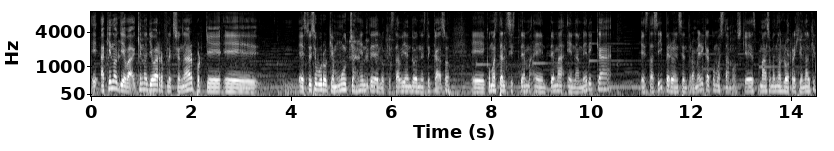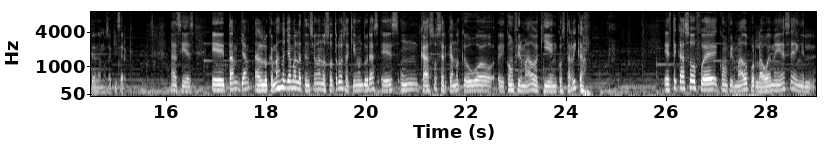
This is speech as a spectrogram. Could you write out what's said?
eh, ¿a qué nos lleva? ¿A qué nos lleva a reflexionar? Porque eh, estoy seguro que mucha gente de lo que está viendo en este caso, eh, cómo está el sistema, en tema en América, está así, pero en Centroamérica, ¿cómo estamos? Que es más o menos lo regional que tenemos aquí cerca. Así es. lo que más nos llama la atención a nosotros aquí en Honduras es un caso cercano que hubo confirmado aquí en Costa Rica. Este caso fue confirmado por la OMS en el,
